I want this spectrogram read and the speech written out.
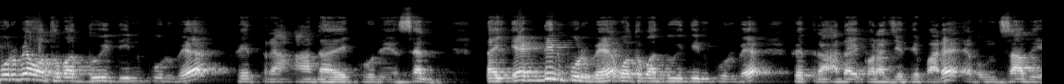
পূর্বে অথবা দুই দিন পূর্বে ফেতরা আদায় করেছেন। তাই একদিন পূর্বে অথবা দুই দিন পূর্বে ফেতরা আদায় করা যেতে পারে এবং যাবে।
